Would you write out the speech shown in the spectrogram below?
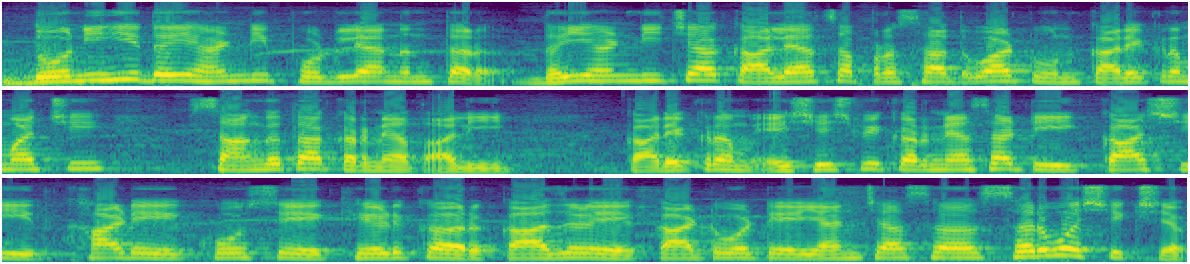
दोन्हीही दहीहंडी फोडल्यानंतर दहीहंडीच्या काल्याचा प्रसाद वाटून कार्यक्रमाची सांगता करण्यात आली. कार्यक्रम यशस्वी करण्यासाठी काशीद खाडे खोसे खेडकर काजळे काटवटे यांच्यासह सर्व शिक्षक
